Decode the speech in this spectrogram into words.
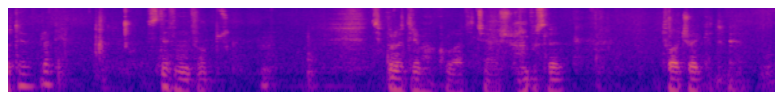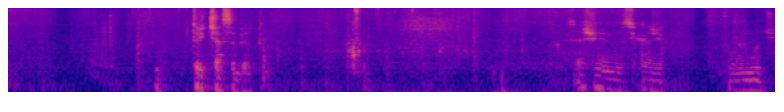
Що те прати? Стефан е в отпуск. Си проветри малко колата, че нещо напоследък. Твой човек е тук. Три часа бил тук. Сега ще да си каже какво мъчи.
